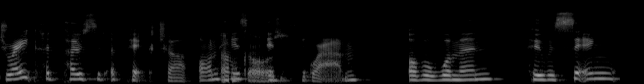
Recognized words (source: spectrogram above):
Drake had posted a picture on Oh, his God. Instagram of a woman who was sitting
